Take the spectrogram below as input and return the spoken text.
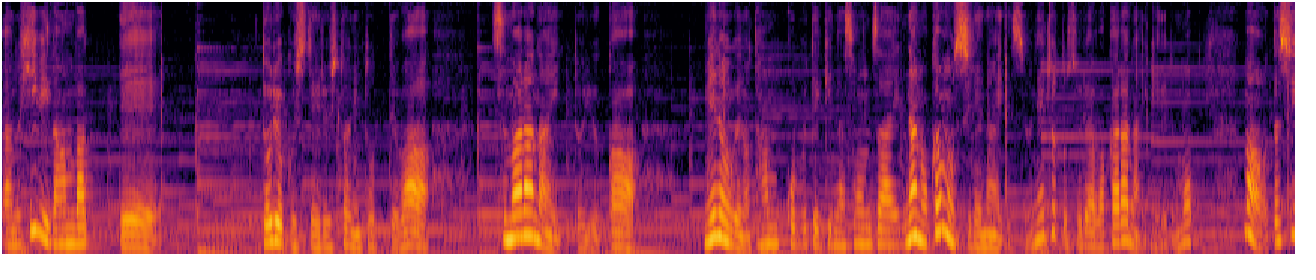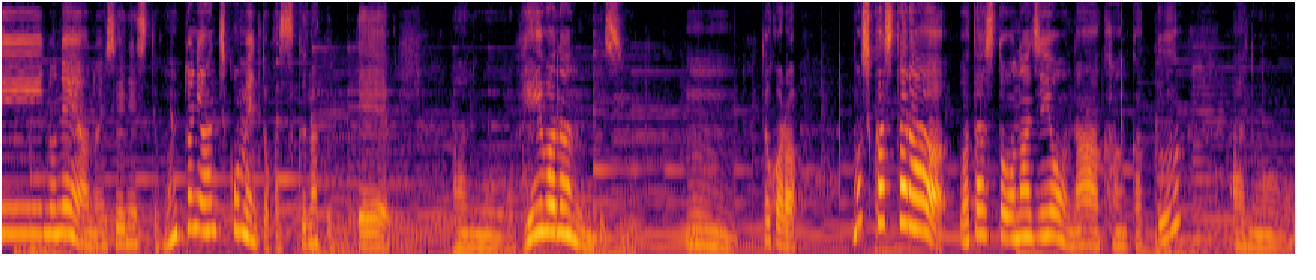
あの日々頑張って努力している人にとってはつまらないというか目の上の単行部的な存在なのかもしれないですよねちょっとそれはわからないけれどもまあ私のねあの SNS って本当にアンチコメントが少なくってあの平和なんですよ。うん、だからもしかしたら私と同じような感覚あの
